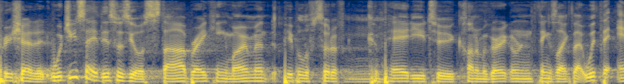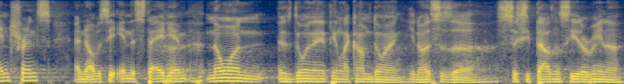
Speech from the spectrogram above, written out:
Appreciate it. Would you say this was your star-breaking moment? People have sort of mm. compared you to Conor McGregor and things like that with the entrance, and obviously in the stadium. Uh, no one is doing anything like I'm doing. You know, this is a 60,000 seat arena.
